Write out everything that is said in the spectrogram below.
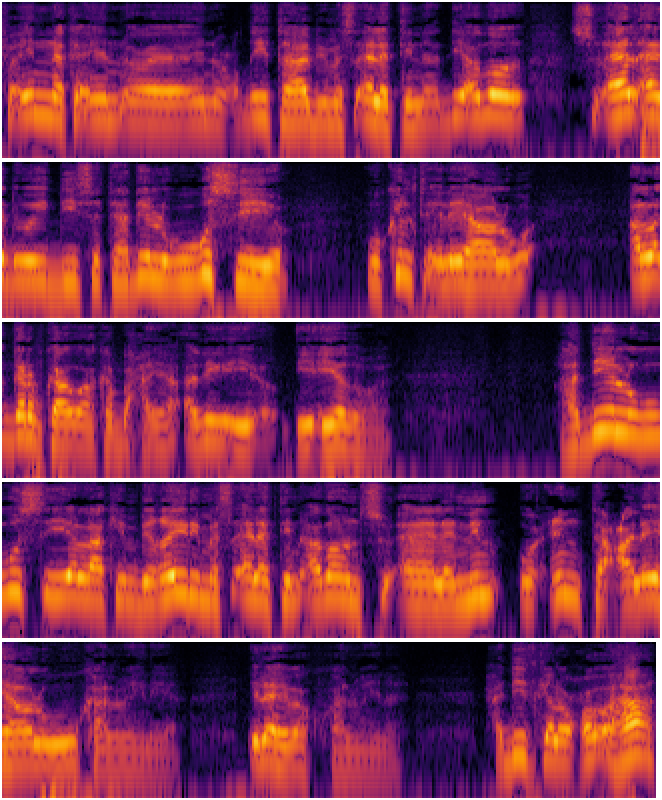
fa inaka in ucdiitahaa bimas'alatin haddii adoo su'aal aad weydiisatay haddii lagugu siiyo wukilta ilayha alla garabkaaga waa ka baxaya adiga iyo iyado haddii lagugu siiyo laakiin bigayri mas'alatin adoon su'aalanin ucinta calayha waa lagugu kaalmaynaya ilahay baa ku kaalmaynaya xadiid kale wuxuu ahaa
